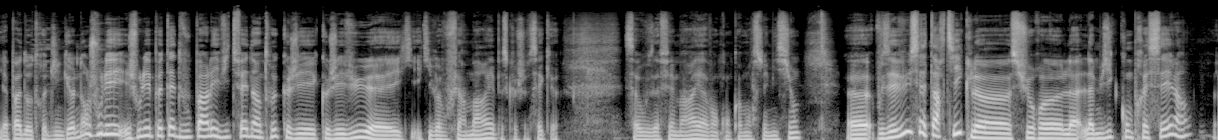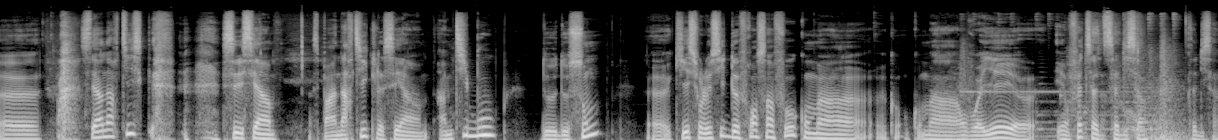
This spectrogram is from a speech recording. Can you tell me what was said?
il y a pas d'autres jingle. Non, je voulais, je voulais peut-être vous parler vite fait d'un truc que j'ai que j'ai vu euh, et qui, et qui va vous faire marrer parce que je sais que ça vous a fait marrer avant qu'on commence l'émission. Euh, vous avez vu cet article euh, sur la, la musique compressée là? Euh, C'est un artiste. c'est c'est un, c'est pas un article, c'est un, un petit bout de, de son. euh, qui est sur le site de France Info qu'on m'a qu'on qu'on m'a envoyé euh, et en fait ça, ça dit ça ça dit ça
